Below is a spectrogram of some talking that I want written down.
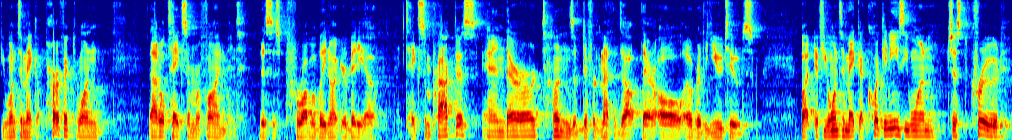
If you want to make a perfect one, that'll take some refinement. This is probably not your video. It takes some practice, and there are tons of different methods out there all over the YouTubes. But if you want to make a quick and easy one, just crude,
